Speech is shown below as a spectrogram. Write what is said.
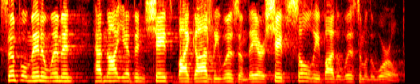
Simple men and women have not yet been shaped by godly wisdom. They are shaped solely by the wisdom of the world.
